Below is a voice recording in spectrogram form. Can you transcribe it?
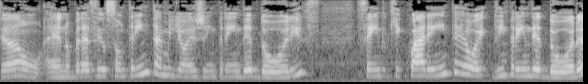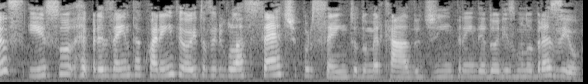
Então, é, no Brasil são 30 milhões de empreendedores, sendo que 48 de empreendedoras, isso representa 48,7% do mercado de empreendedorismo no Brasil.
